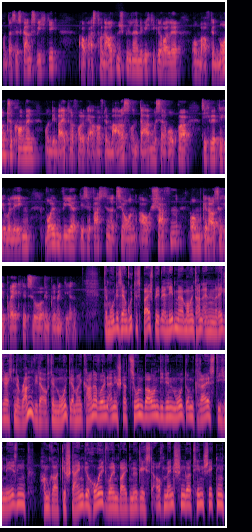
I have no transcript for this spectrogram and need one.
und das ist ganz wichtig, auch Astronauten spielen eine wichtige Rolle, um auf den Mond zu kommen und in weiterer Folge auch auf den Mars. Und da muss Europa sich wirklich überlegen, wollen wir diese Faszination auch schaffen, um genau solche Projekte zu implementieren. Der Mond ist ja ein gutes Beispiel. Wir erleben ja momentan einen regelrechten Run wieder auf den Mond. Die Amerikaner wollen eine Station bauen, die den Mond umkreist. Die Chinesen haben gerade Gestein geholt, wollen bald möglichst auch Menschen dorthin schicken.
